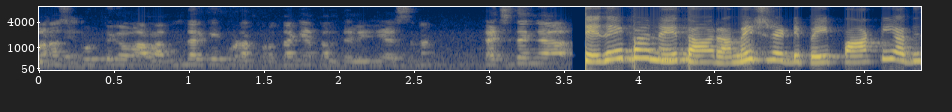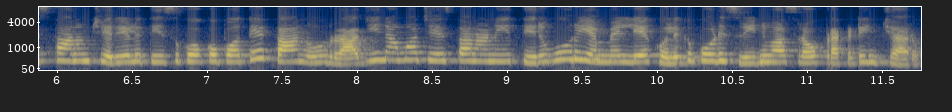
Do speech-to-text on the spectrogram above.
మనస్ఫూర్తిగా వాళ్ళందరికీ కూడా కృతజ్ఞతలు తెలియజేస్తున్నా. తెదేపా నేత రమేష్ రెడ్డిపై పార్టీ అధిష్టానం చర్యలు తీసుకోకపోతే తాను రాజీనామా చేస్తానని తిరువూరు ఎమ్మెల్యే కొలికపూడి శ్రీనివాసరావు ప్రకటించారు.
